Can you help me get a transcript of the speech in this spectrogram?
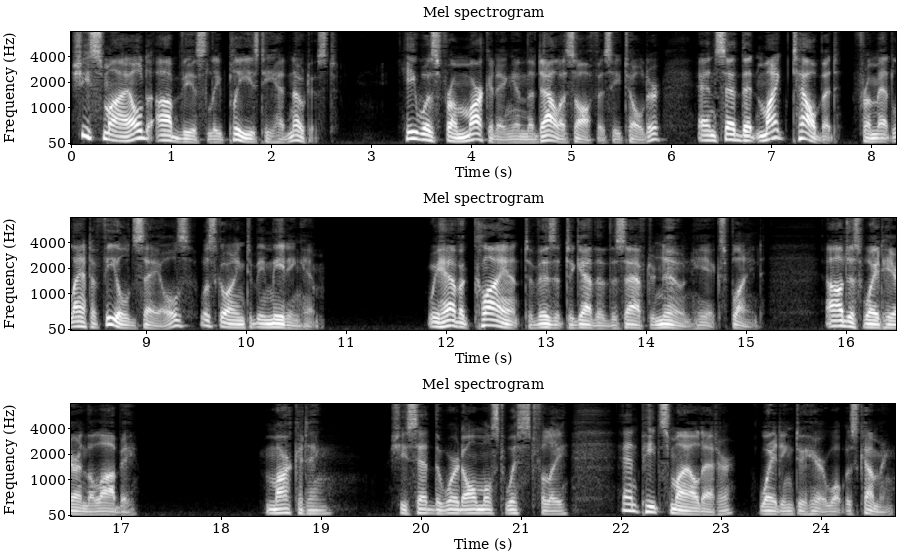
She smiled, obviously pleased he had noticed. He was from marketing in the Dallas office, he told her, and said that Mike Talbot from Atlanta Field Sales was going to be meeting him. We have a client to visit together this afternoon, he explained. I'll just wait here in the lobby. Marketing. She said the word almost wistfully, and Pete smiled at her, waiting to hear what was coming.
